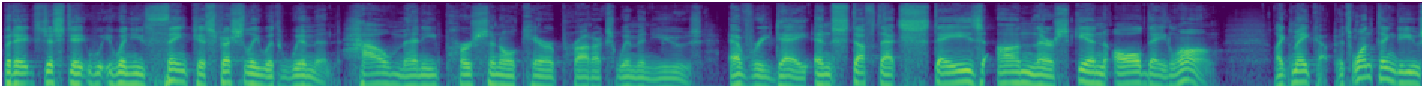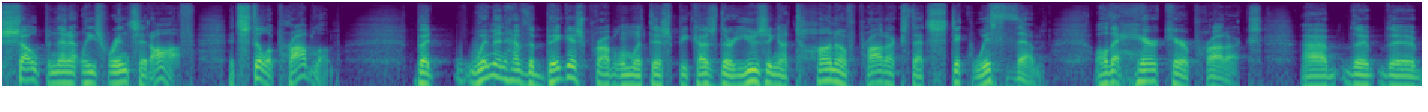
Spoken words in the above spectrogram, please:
But it's just it, when you think, especially with women, how many personal care products women use every day and stuff that stays on their skin all day long, like makeup. It's one thing to use soap and then at least rinse it off, it's still a problem. But women have the biggest problem with this because they're using a ton of products that stick with them all the hair care products, uh, the the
